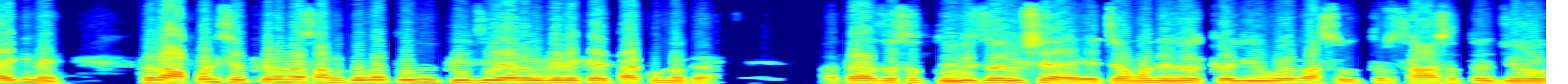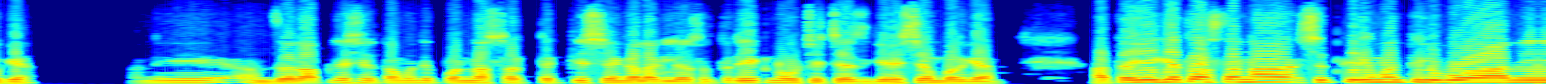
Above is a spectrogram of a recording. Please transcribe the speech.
आहे की नाही? तर आपण शेतकऱ्यांना सांगतो का तुम्ही पीजीआर वगैरे काही टाकू नका. आता जसं तुरीचा विषय आहे याच्यामध्ये जर कलीवर असेल तर सहा सत्तर झिरो घ्या. आणि जर आपल्या शेतामध्ये पन्नास साठ टक्के शेंगा लागले असेल तर एक नऊ चाळीस घ्या शंभर घ्या. आता हे घेत असताना शेतकरी म्हणतील बुवा आम्ही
